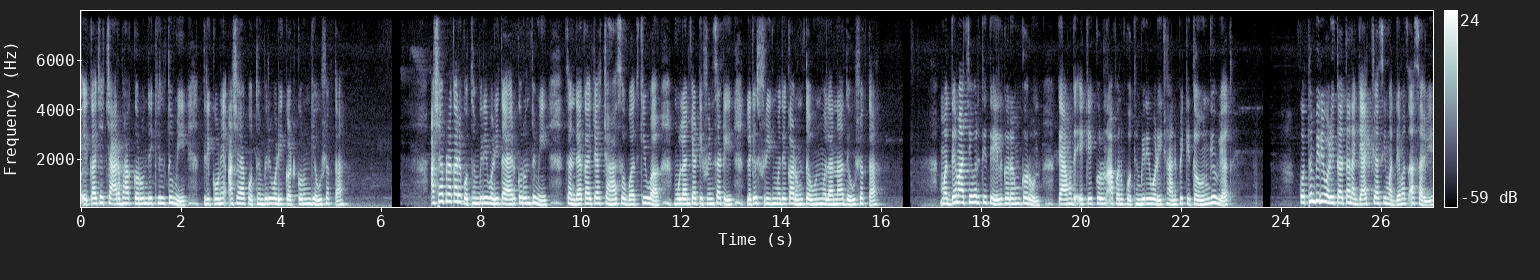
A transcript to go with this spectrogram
एकाचे चार भाग करून देखील तुम्ही त्रिकोणी अशा ह्या कोथिंबीर वडी कट करून घेऊ शकता. अशा प्रकारे कोथिंबीरी वडी तयार करून तुम्ही संध्याकाळच्या चहासोबत किंवा मुलांच्या टिफिनसाठी लगेच फ्रीजमध्ये काढून तळून मुलांना देऊ शकता. मध्यम आचेवरती तेल गरम करून त्यामध्ये एक एक करून आपण कोथिंबिरी वडी छानपैकी तळून घेऊयात. कोथिंबिरी वडी तळताना गॅसची अशी मध्यमच असावी.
